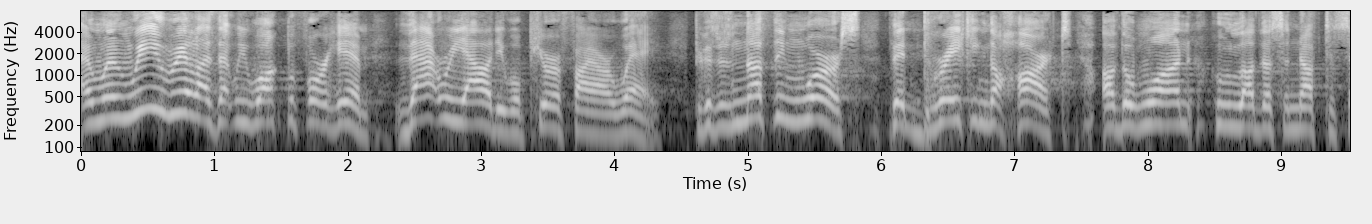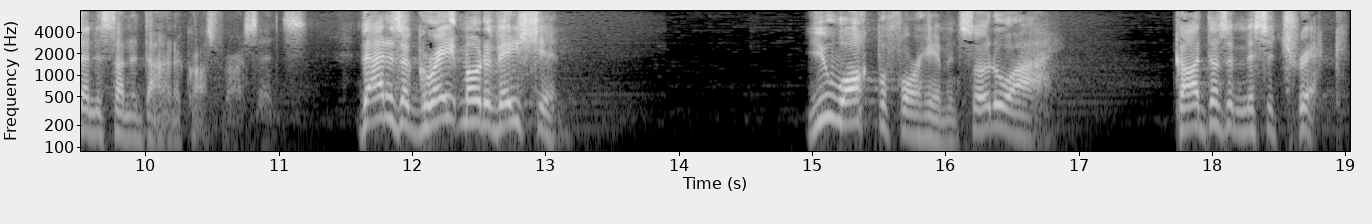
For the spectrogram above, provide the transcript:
And when we realize that we walk before Him, that reality will purify our way. Because there's nothing worse than breaking the heart of the one who loved us enough to send His Son to die on a cross for our sins. That is a great motivation. You walk before Him, and so do I. God doesn't miss a trick.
